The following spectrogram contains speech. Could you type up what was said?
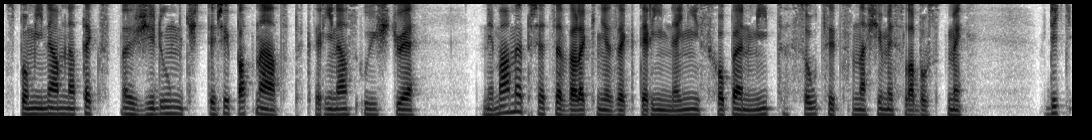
Vzpomínám na text Židům 4.15, který nás ujišťuje, nemáme přece velekněze, který není schopen mít soucit s našimi slabostmi. Vždyť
